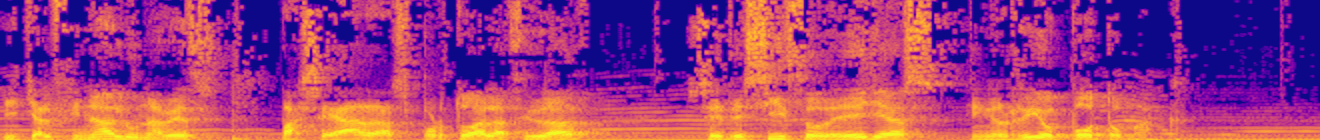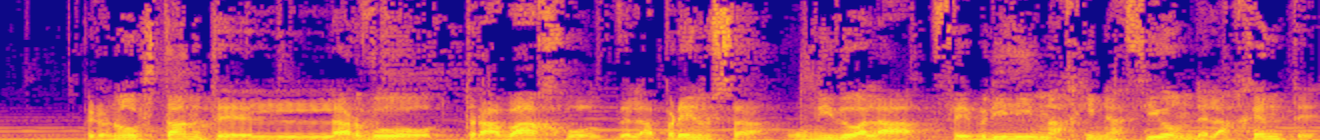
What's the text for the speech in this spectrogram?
y que al final, una vez paseadas por toda la ciudad, se deshizo de ellas en el río Potomac. Pero no obstante, el arduo trabajo de la prensa, unido a la febril imaginación de la gente,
